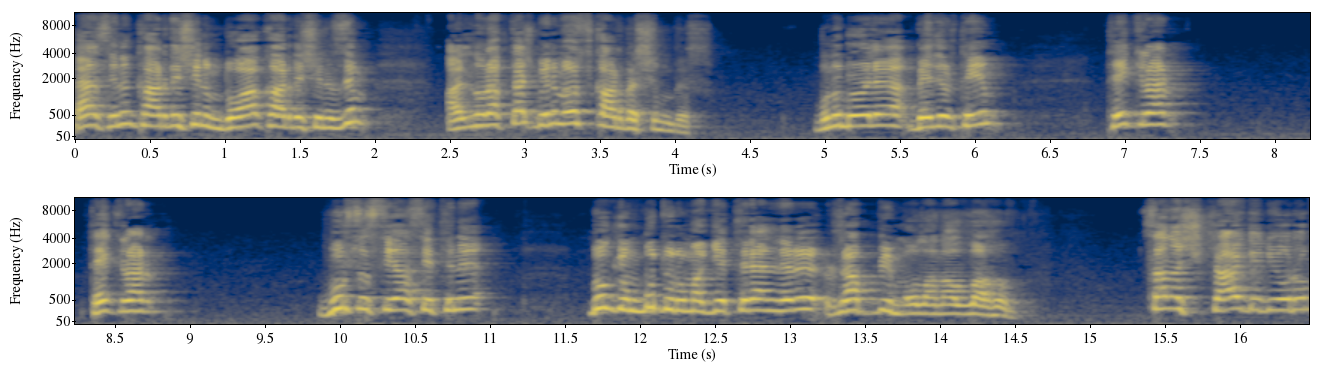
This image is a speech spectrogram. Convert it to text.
Ben senin kardeşinim, dua kardeşinizim. Ali Nur Aktaş benim öz kardeşimdir. Bunu böyle belirteyim. Tekrar tekrar Bursa siyasetini bugün bu duruma getirenleri Rabbim olan Allah'ım. Sana şikayet ediyorum.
